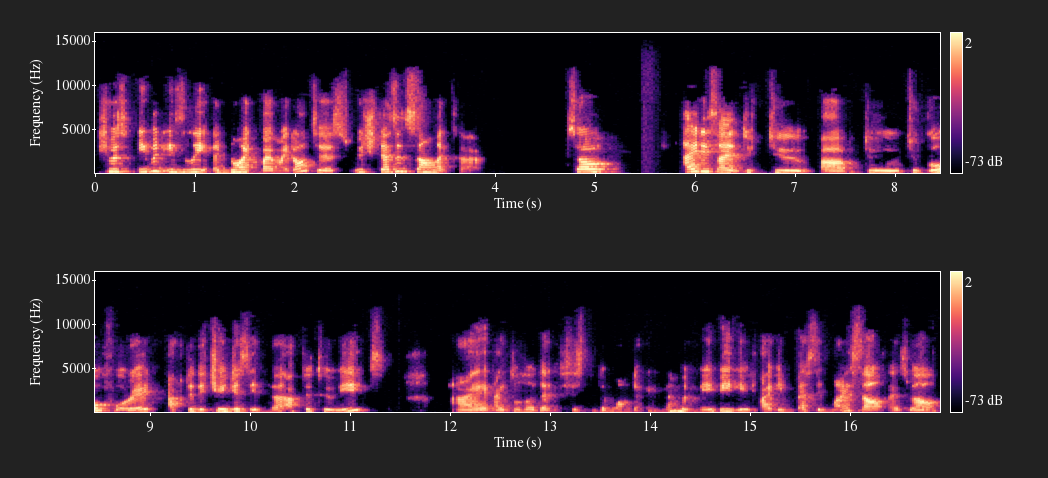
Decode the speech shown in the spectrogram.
she was even easily annoyed by my daughters, which doesn't sound like her. So I decided to to um to to go for it after the changes in her after two weeks. I I told her that this is the mom that I remembered. Maybe if I invest in myself as well,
